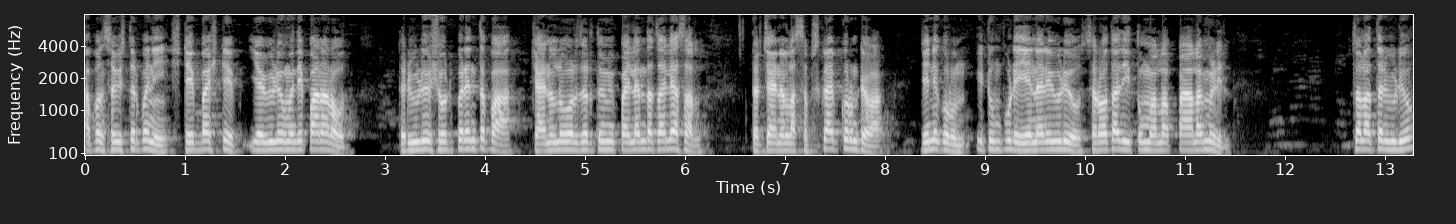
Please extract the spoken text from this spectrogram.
आपण सविस्तरपणे स्टेप बाय स्टेप या व्हिडिओमध्ये पाहणार आहोत. तर व्हिडिओ शेवटपर्यंत पहा. चॅनलवर जर तुम्ही पहिल्यांदाच आले असाल तर चॅनलला सबस्क्राईब करून ठेवा. जेणेकरून इथून पुढे येणारे व्हिडिओ सर्वात आधी तुम्हाला पाहायला मिळेल. चला तर व्हिडिओ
